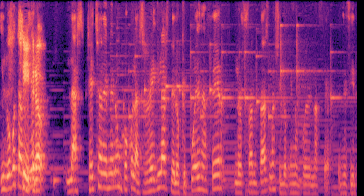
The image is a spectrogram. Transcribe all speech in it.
Y luego también Sí, pero las, se echa de menos un poco las reglas de lo que pueden hacer los fantasmas y lo que no pueden hacer. Es decir,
